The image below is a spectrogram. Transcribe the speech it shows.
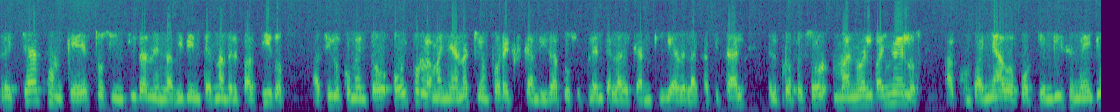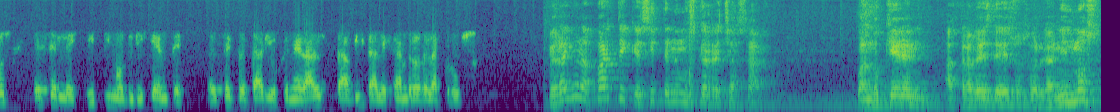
rechazan que estos incidan en la vida interna del partido. Así lo comentó hoy por la mañana quien fuera ex candidato suplente a la alcaldía de la capital, el profesor Manuel Bañuelos, acompañado por quien dicen ellos es el legítimo dirigente, el secretario general David Alejandro de la Cruz. Pero hay una parte que sí tenemos que rechazar, cuando quieren a través de esos organismos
